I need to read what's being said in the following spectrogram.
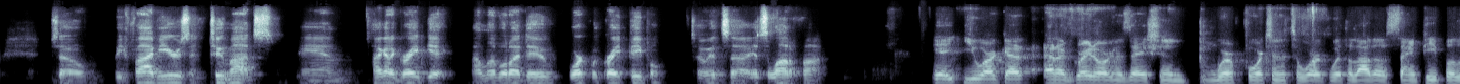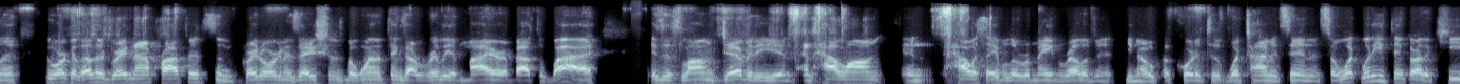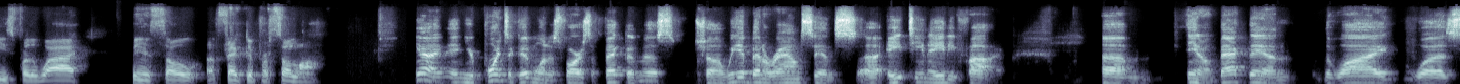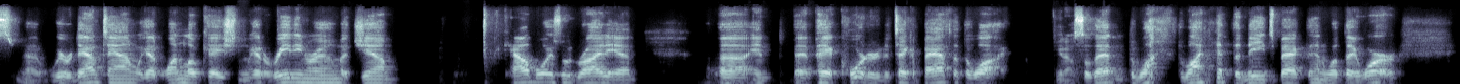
So be five years in two months. And I got a great gig. I love what I do, work with great people, so it's uh, it's a lot of fun. Yeah, you work at, at a great organization. We're fortunate to work with a lot of those same people, and we work with other great nonprofits and great organizations. But one of the things I really admire about the Y is its longevity and, and how long and how it's able to remain relevant, you know, according to what time it's in. And so what, what do you think are the keys for the Y being so effective for so long? Yeah, and your point's a good one as far as effectiveness, Sean. We have been around since uh, 1885. Um, you know, back then, the Y was uh, we were downtown. We had one location. We had a reading room, a gym. Cowboys would ride in uh, and uh, pay a quarter to take a bath at the Y. You know, so that the Y the Y met the needs back then what they were,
